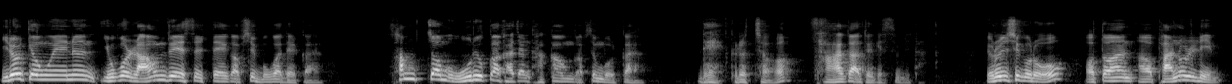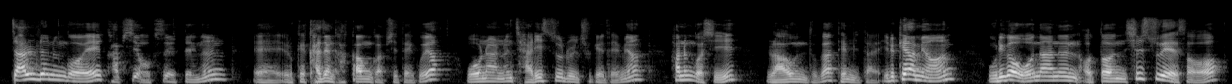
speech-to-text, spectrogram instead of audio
이럴 경우에는 요걸 라운드 했을 때 값이 뭐가 될까요? 3.56과 가장 가까운 값은 뭘까요? 네, 그렇죠. 4가 되겠습니다. 이런 식으로 어떠한 어, 반올림, 자르는 거에 값이 없을 때는 예, 이렇게 가장 가까운 값이 되고요. 원하는 자릿수를 주게 되면 하는 것이 라운드가 됩니다. 이렇게 하면 우리가 원하는 어떤 실수에서 어,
